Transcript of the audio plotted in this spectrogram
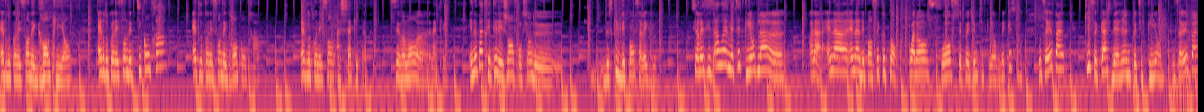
être reconnaissant des grands clients, être reconnaissant des petits contrats, être reconnaissant des grands contrats, être reconnaissant à chaque étape. C'est vraiment euh, la clé. Et ne pas traiter les gens en fonction de, de ce qu'ils dépensent avec vous. Si on a qui disent, ah ouais, mais cette cliente-là, euh, voilà, elle a, elle a dépensé que tant. Ou alors, oh, c'est peut être une petite cliente. Mais qu'est-ce que vous ne savez pas qui se cache derrière une petite cliente? Vous ne savez pas?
